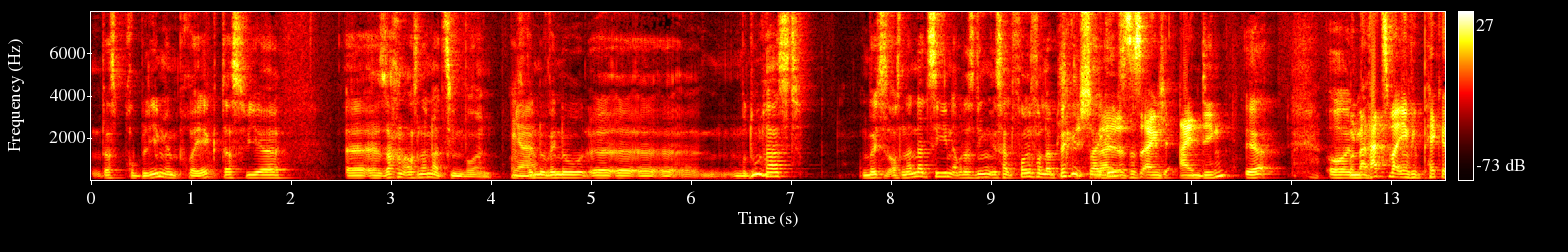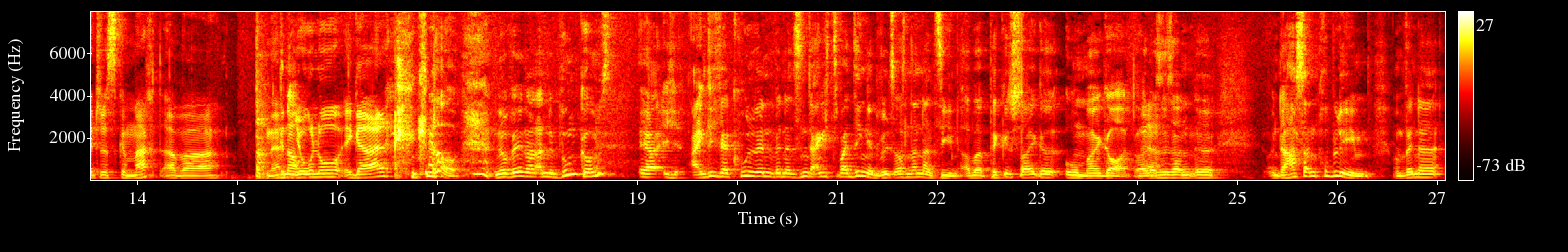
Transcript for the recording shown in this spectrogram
das Problem im Projekt, dass wir äh, Sachen auseinanderziehen wollen. Also Ja. wenn du, wenn du äh, äh, äh, ein Modul hast und möchtest auseinanderziehen, aber das Ding ist halt voll voller Package Weil das Cycles. ist eigentlich ein Ding. Ja. Und, Und man hat zwar irgendwie Packages gemacht, aber ne, Genau. YOLO, egal. genau. Nur wenn du dann an den Punkt kommst, ja, ich, eigentlich wäre cool, wenn, wenn das sind eigentlich zwei Dinge, du willst auseinanderziehen, aber Package Cycle, oh mein Gott, weil Ja. das ist dann, äh, und da hast du ein Problem. Und wenn du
